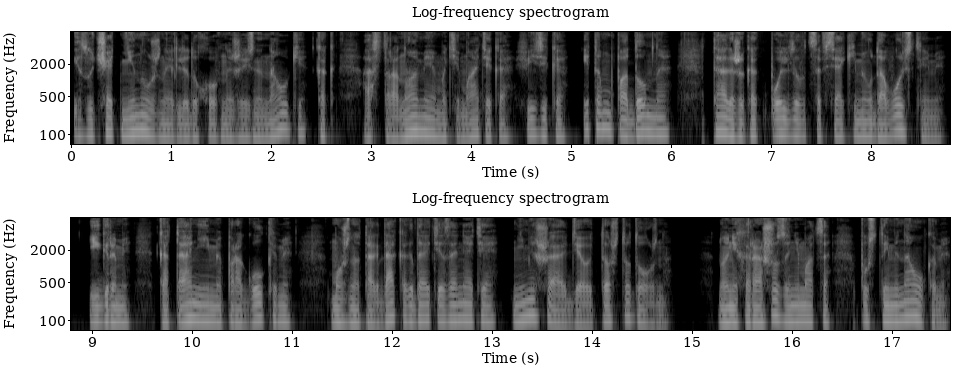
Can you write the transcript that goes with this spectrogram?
Изучать ненужные для духовной жизни науки, как астрономия, математика, физика и тому подобное, так же, как пользоваться всякими удовольствиями, играми, катаниями, прогулками, можно тогда, когда эти занятия не мешают делать то, что должно. Но нехорошо заниматься пустыми науками,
